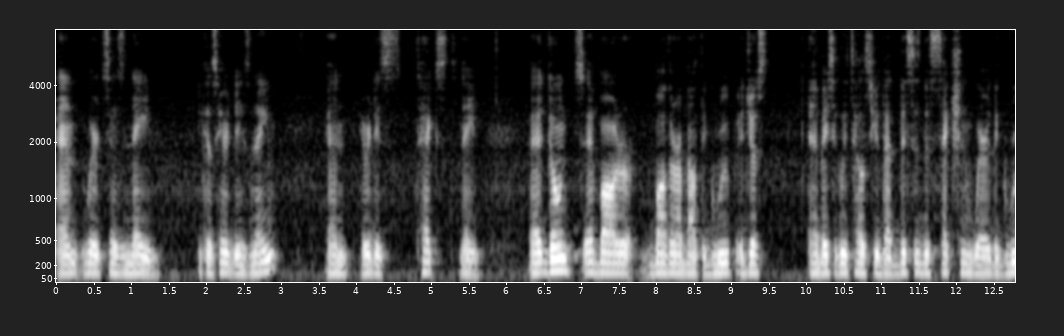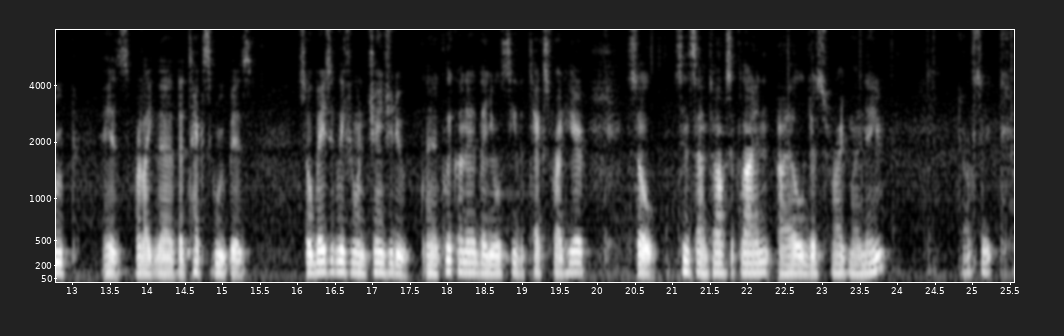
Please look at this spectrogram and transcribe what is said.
and where it says name because here it is name and here it is text name. Uh, don't uh, bother bother about the group. It just uh, basically tells you that this is the section where the group is or like the the text group is. So basically if you want to change it you uh, click on it then you'll see the text right here. So since I'm Toxic Lion I'll just write my name Toxic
